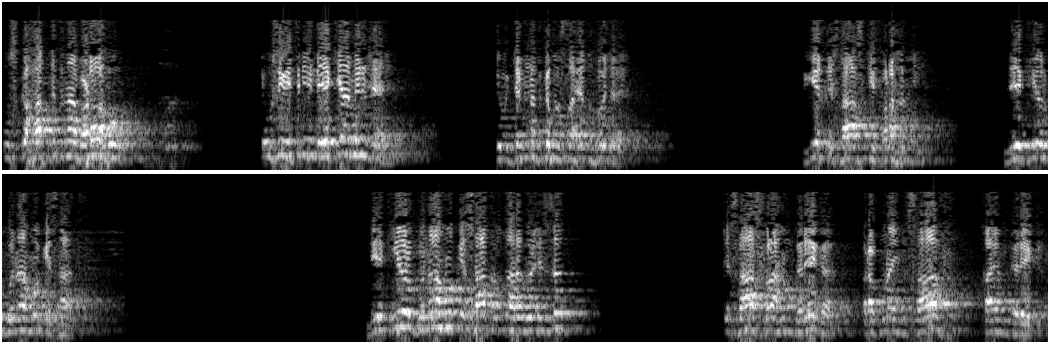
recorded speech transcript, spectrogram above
اس کا حق اتنا بڑا ہو کہ اسے اتنی نیکیاں مل جائیں کہ وہ جنت کا مستحد ہو جائے۔ یہ قصاص کی فراہمی نیکی اور گناہوں کے ساتھ نیکی اور گناہوں کے ساتھ اللہ رب العزت قصاص فراہم کرے گا اور اپنا انصاف قائم کرے گا۔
